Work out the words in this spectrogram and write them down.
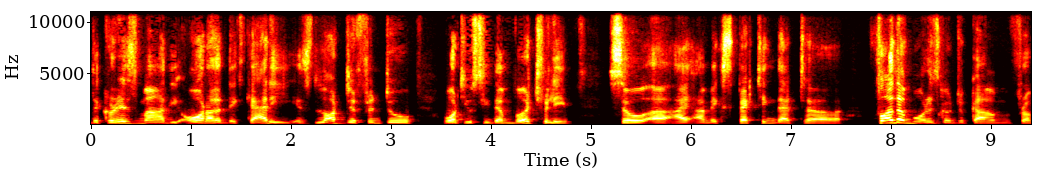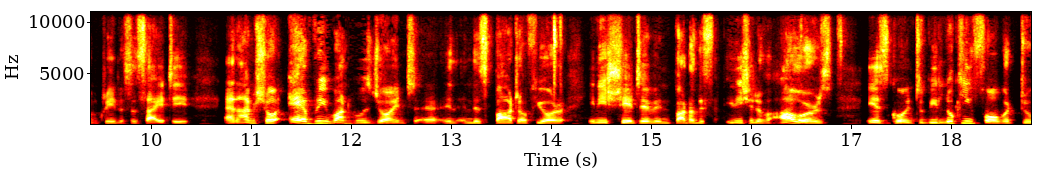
the charisma the aura that they carry is a lot different to what you see them virtually. So uh, I, i'm expecting that uh, furthermore is going to come from creative society. And i'm sure everyone who's joined uh, in, in, this part of your initiative in part of this initiative of ours is going to be looking forward to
